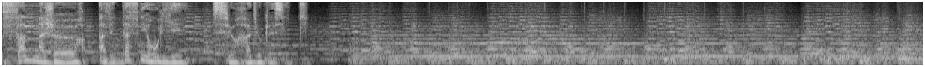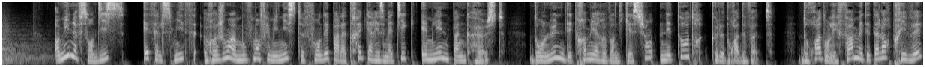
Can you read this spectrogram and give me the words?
Femme majeure avec Daphné Roulier sur Radio Classique. En 1910, Ethel Smith rejoint un mouvement féministe fondé par la très charismatique Emmeline Pankhurst, dont l'une des premières revendications n'est autre que le droit de vote. Droit dont les femmes étaient alors privées,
